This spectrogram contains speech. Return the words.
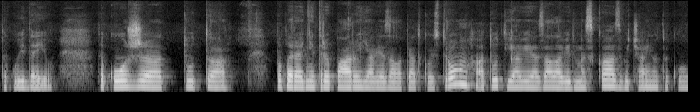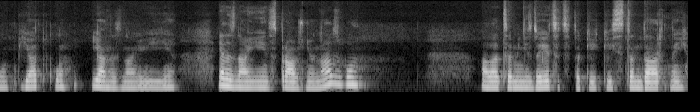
таку ідею. Також е, тут попередні три пари я в'язала п'яткою Стронг, а тут я в'язала від миска звичайну таку п'ятку. Я не знаю її. Я не знаю її справжню назву. Але це, мені здається, це такий якийсь стандартний,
